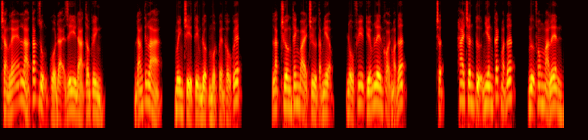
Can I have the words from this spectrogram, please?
Chẳng lẽ là tác dụng của đại di đà tâm kinh? Đáng tiếc là, mình chỉ tìm được một quyển khẩu quyết. Lạc trường thanh bài trừ tạp nghiệm nhổ phi kiếm lên khỏi mặt đất. Chật hai chân tự nhiên cách mặt đất, ngự phong mà lên,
